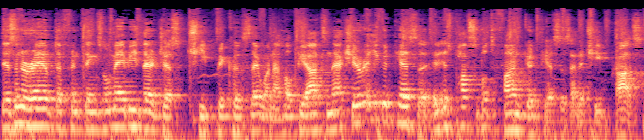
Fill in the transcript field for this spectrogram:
There's an array of different things, or maybe they're just cheap because they want to help you out and they're actually a really good piercer. It is possible to find good piercers at a cheap price.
